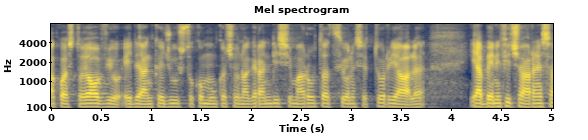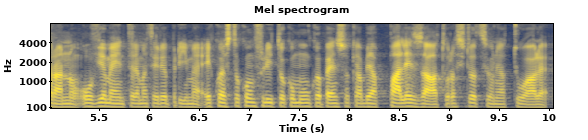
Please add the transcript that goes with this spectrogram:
ma questo è ovvio ed è anche giusto, comunque c'è una grandissima rotazione settoriale e a beneficiarne saranno ovviamente le materie prime e questo conflitto comunque penso che abbia palesato la situazione attuale.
